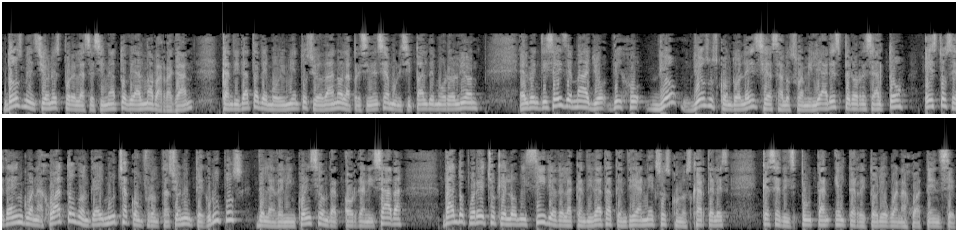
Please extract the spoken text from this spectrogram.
dos menciones por el asesinato de Alma Barragán, candidata de Movimiento Ciudadano a la presidencia municipal de Moroleón. El 26 de mayo dijo, dio, dio sus condolencias a los familiares, pero resaltó, esto se da en Guanajuato, donde hay mucha confrontación entre grupos de la delincuencia organizada, dando por hecho que el homicidio de la candidata tendría nexos con los cárteles que se disputan el territorio guanajuatense.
